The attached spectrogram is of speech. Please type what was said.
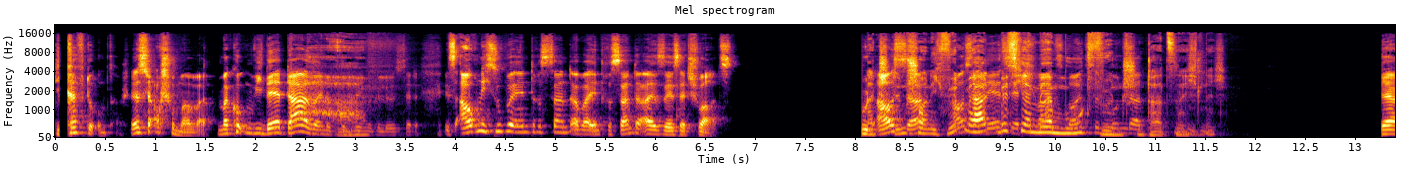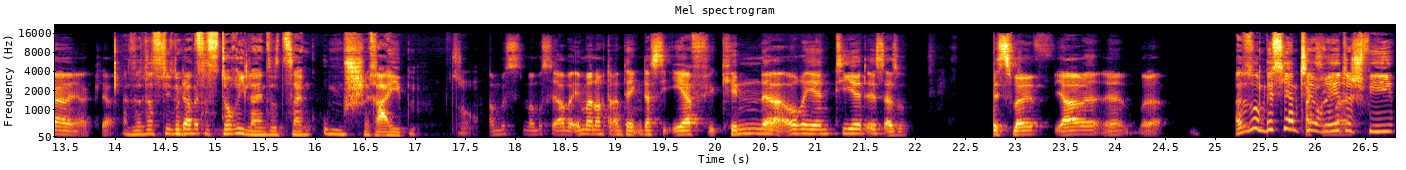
die Kräfte umtauschen. Das ist ja auch schon mal was. Mal gucken, wie der da seine ah. Probleme gelöst hätte. Ist auch nicht super interessant, aber interessanter als er ist jetzt schwarz. Gut, das außer, schon. Ich würde mir halt ein bisschen mehr Mut wünschen, tatsächlich. Ja, ja, klar. Also, dass die die ganze Storyline sozusagen umschreiben. So. Man muss, man muss ja aber immer noch daran denken, dass die eher für Kinder orientiert ist, also bis zwölf Jahre, ne, oder. Also so ein bisschen theoretisch wie,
